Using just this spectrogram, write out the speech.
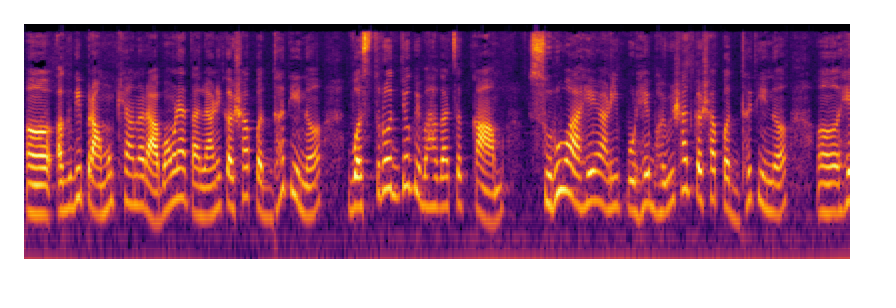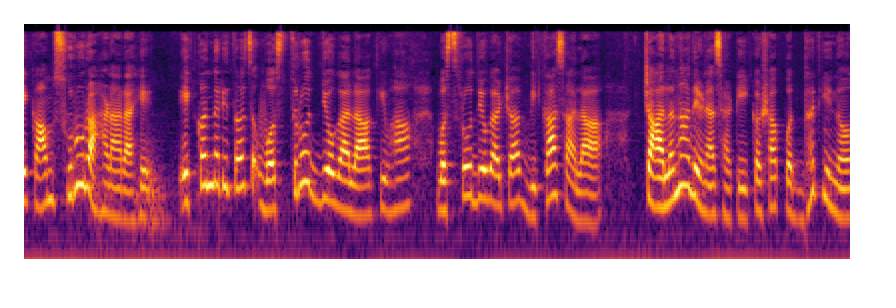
अगदी प्रामुख्यानं राबवण्यात आल्या आणि कशा पद्धतीनं वस्त्रोद्योग विभागाचं काम सुरू आहे आणि पुढे भविष्यात कशा पद्धतीनं हे काम सुरू राहणार आहे? एकंदरीतच वस्त्रोद्योगाला किंवा वस्त्रोद्योगाच्या विकासाला चालना देण्यासाठी कशा पद्धतीनं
